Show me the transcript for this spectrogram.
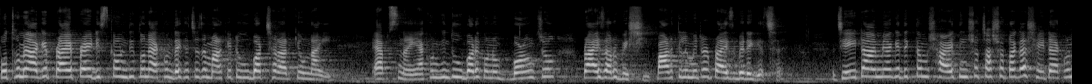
প্রথমে আগে প্রায় প্রায় ডিসকাউন্ট দিত না, এখন দেখেছে যে মার্কেটে উবার ছাড়া আর কেউ নাই অ্যাপস নাই। এখন কিন্তু উবারে কোনো, বরঞ্চ প্রাইস আরও বেশি পার কিলোমিটার প্রাইস বেড়ে গেছে। যেটা আমি আগে দেখতাম সাড়ে তিনশো চারশো টাকা, সেটা এখন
